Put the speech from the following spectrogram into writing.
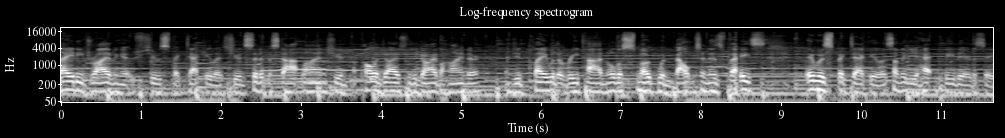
Lady driving it, she was spectacular. She would sit at the start line, she'd apologize to the guy behind her, and she'd play with a retard, and all the smoke would belch in his face. It was spectacular, something you had to be there to see.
